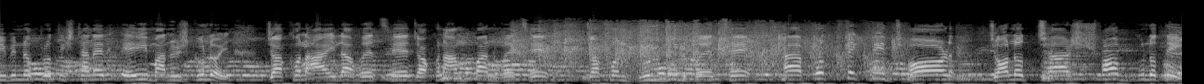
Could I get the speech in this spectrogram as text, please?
বিভিন্ন প্রতিষ্ঠানের এই মানুষগুলোই যখন আইলা হয়েছে, যখন আমপান হয়েছে, যখন বুলবুল হয়েছে প্রত্যেকটি ঝড়, জলোচ্ছ্বাস সবগুলোতেই।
